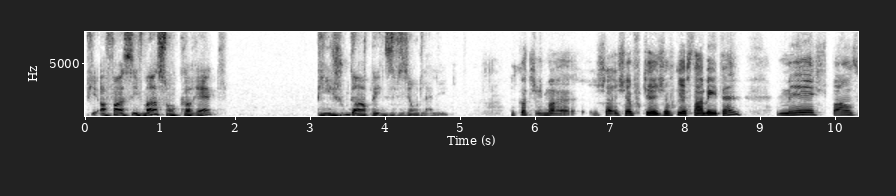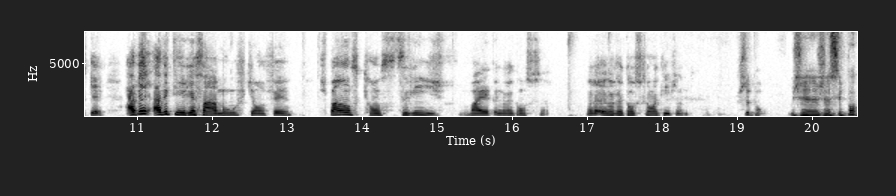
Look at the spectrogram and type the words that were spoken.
Puis offensivement, ils sont corrects. Puis ils jouent dans la P division de la Ligue. Écoute, j'avoue que, que c'est embêtant, mais je pense que avec, avec les récents moves qu'ils ont fait, je pense qu'on se dirige vers une reconstruction, une reconstruction à Cleveland. Je sais pas. Je ne sais pas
